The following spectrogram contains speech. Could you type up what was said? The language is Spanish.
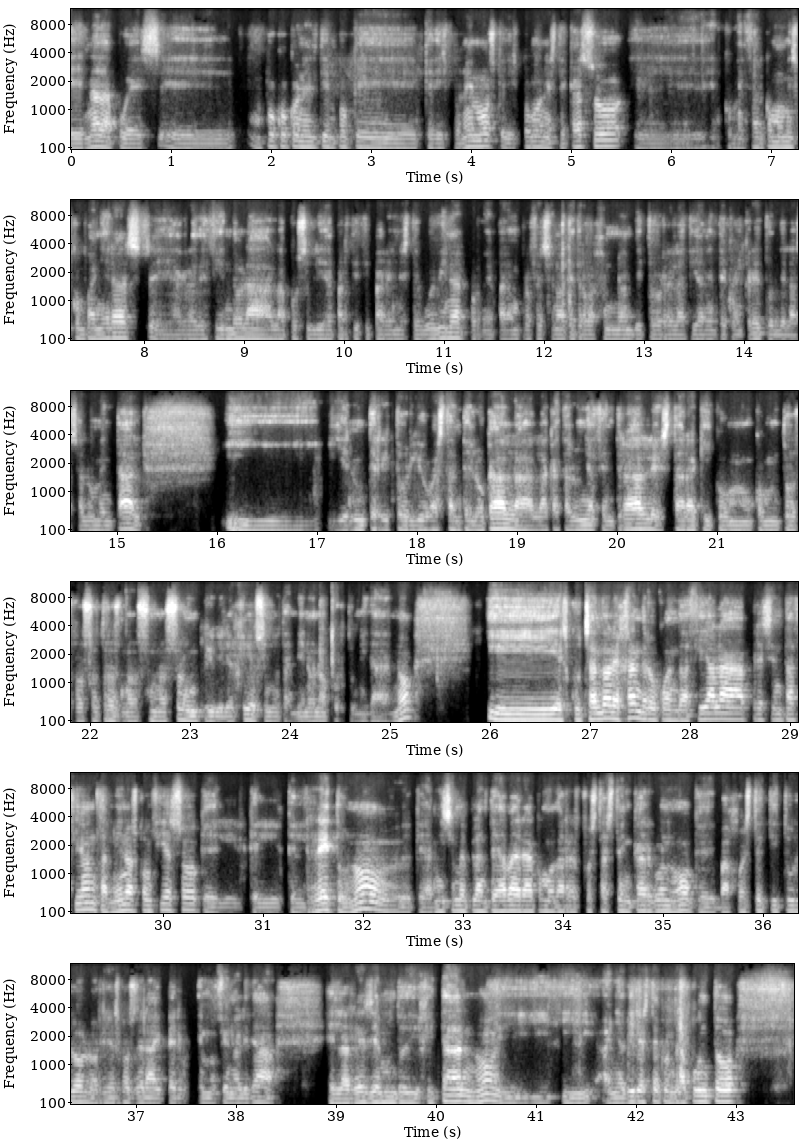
Eh, nada, pues eh, un poco con el tiempo que, disponemos, que dispongo en este caso, eh, comenzar como mis compañeras agradeciendo la, posibilidad de participar en este webinar, porque para un profesional que trabaja en un ámbito relativamente concreto, el de la salud mental, y, en un territorio bastante local, la, Cataluña central, estar aquí con, todos vosotros no, no es solo un privilegio, sino también una oportunidad. ¿no? Y escuchando a Alejandro cuando hacía la presentación, también os confieso que el, reto ¿no? que a mí se me planteaba era cómo dar respuesta a este encargo, ¿no? que bajo este título, los riesgos de la hiperemocionalidad en las redes y el mundo digital, ¿no? y, añadir este contrapunto,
